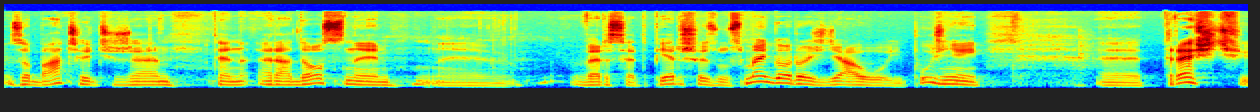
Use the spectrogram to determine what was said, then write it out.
zobaczyć, że ten radosny e, werset pierwszy z ósmego rozdziału i później e, treść e,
